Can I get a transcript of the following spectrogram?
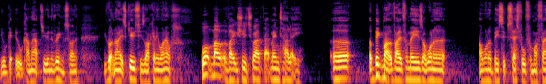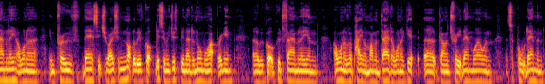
You'll get it will come out to you in the ring. So you've got no excuses like anyone else. What motivates you to have that mentality? Uh, a big motivator for me is I want to I want to be successful for my family. I want to improve their situation. Not that we've got listen, we've just been had a normal upbringing. Uh, we've got a good family, and I want to repay my mum and dad. I want to get uh, go and treat them well and, and support them and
